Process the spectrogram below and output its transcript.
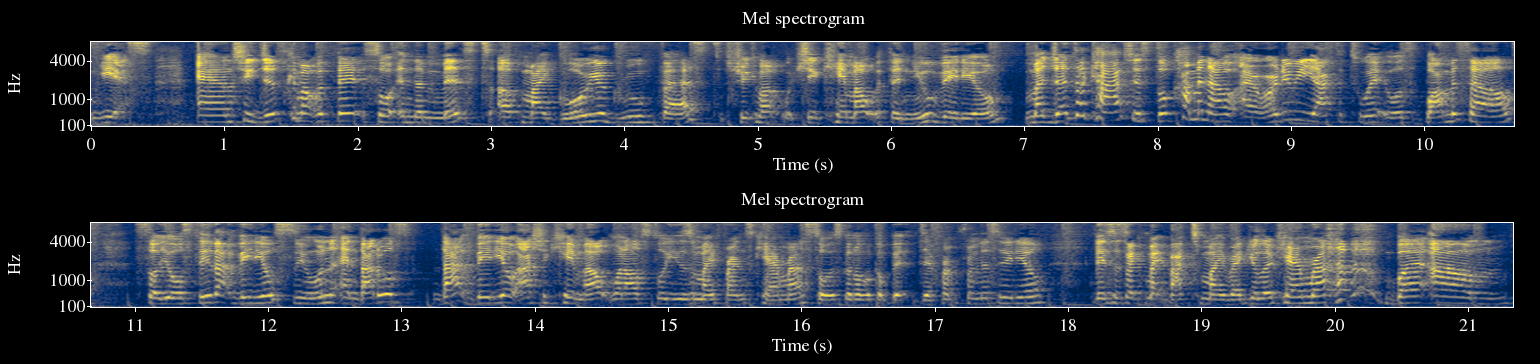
Yes. And she just came out with it. So in the midst of my Gloria Groove Fest, she came out with she came out with a new video. Magenta Cash is still coming out. I already reacted to it. It was bomb as hell. So you'll see that video soon. And that was that video actually came out when I was still using my friend's camera. So it's gonna look a bit different from this video. This is like my back to my regular camera. but um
